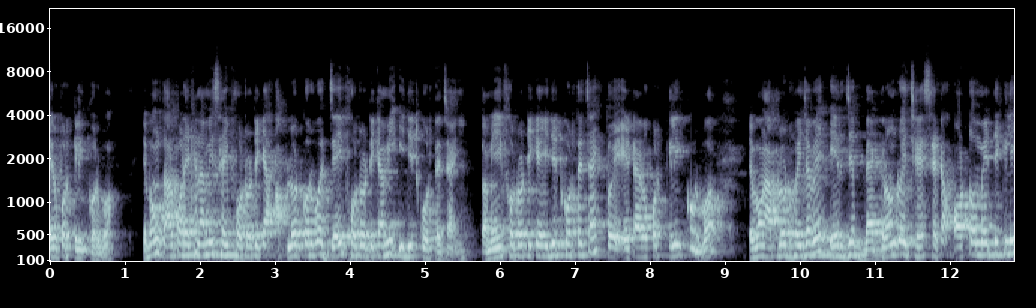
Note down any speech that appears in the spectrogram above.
এর উপর ক্লিক করব। এবং তারপর এখানে আমি সেই ফটোটিকে আপলোড করব, যেই ফটোটিকে আমি এডিট করতে চাই। তো আমি এই ফটোটিকে এডিট করতে চাই, তো এটার উপর ক্লিক করব এবং আপলোড হয়ে যাবে। এর যে ব্যাকগ্রাউন্ড রয়েছে, সেটা অটোমেটিকলি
